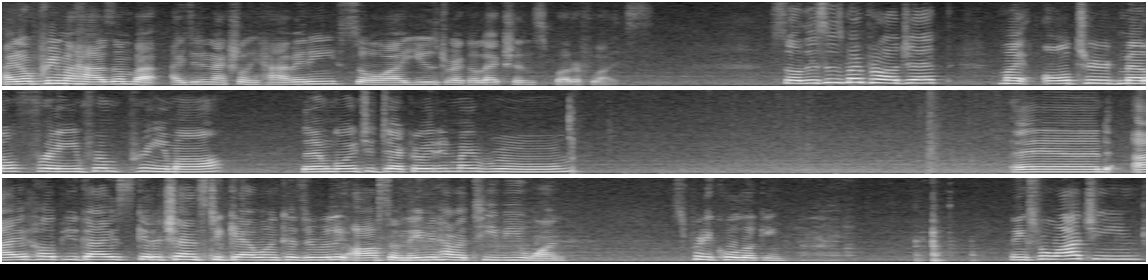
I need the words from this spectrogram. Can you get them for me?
I know Prima has them, but I didn't actually have any, so I used Recollections butterflies. So this is my project, my altered metal frame from Prima that I'm going to decorate in my room. And I hope you guys get a chance to get one because they're really awesome. They even have a TV one. It's pretty cool looking. Thanks for watching.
